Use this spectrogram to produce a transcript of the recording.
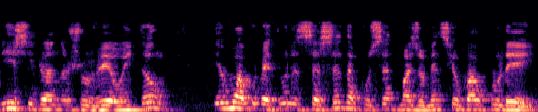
Michigan não choveu, então teve uma cobertura de 60% mais ou menos que eu calculei.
